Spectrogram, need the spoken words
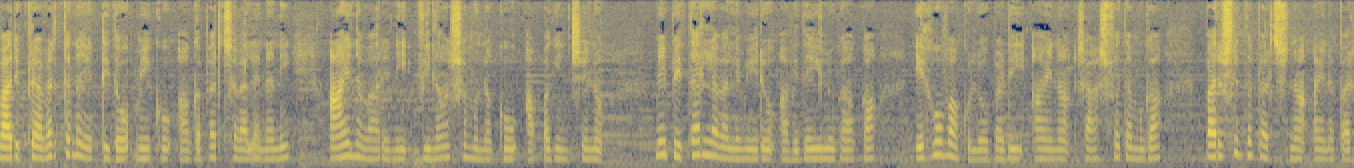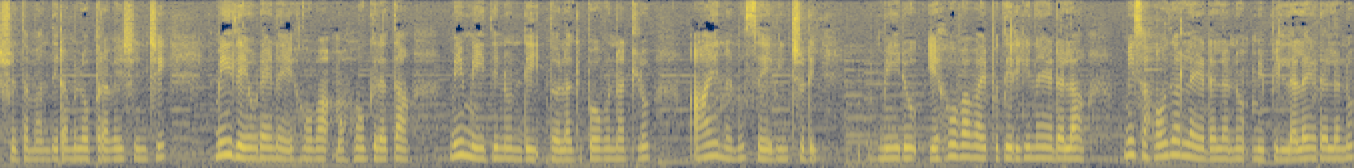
వారి ప్రవర్తన ఎట్టిదో మీకు ఆగపరచవలెనని ఆయన వారిని వినాశమునకు అప్పగించెను. మీ పితరుల వల్ల మీరు అవిధేయులుగాక యహోవాకు లోబడి ఆయన శాశ్వతముగా పరిశుద్ధపరిచిన ఆయన పరిశుద్ధ మందిరంలో ప్రవేశించి మీ దేవుడైన యహోవా మహోగ్రత మీ మీది నుండి తొలగిపోవునట్లు ఆయనను సేవించుడి. మీరు యహోవా వైపు తిరిగిన ఎడల మీ సహోదరుల ఎడలను మీ పిల్లల ఎడలను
